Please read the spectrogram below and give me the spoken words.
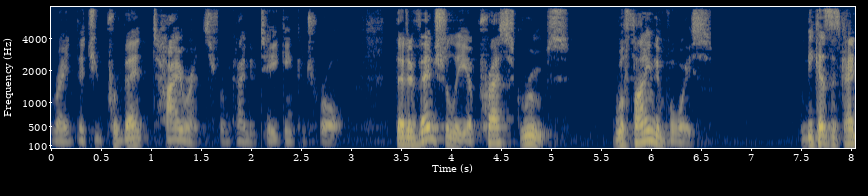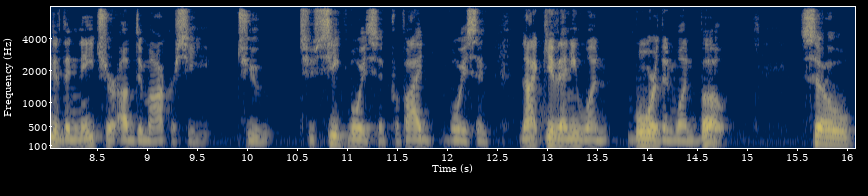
right, that you prevent tyrants from kind of taking control, that eventually oppressed groups will find a voice because it's kind of the nature of democracy to to seek voice and provide voice and not give anyone more than one vote. So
